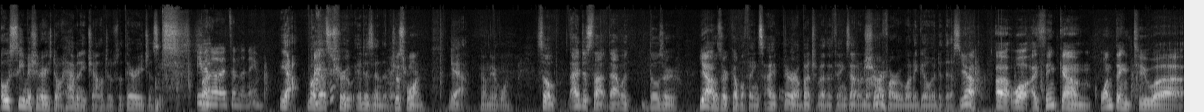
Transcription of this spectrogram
OC missionaries don't have any challenges with their agencies. Even But- though it's in the name. yeah, well, that's true. It is in the name. Just one. yeah. You only have one. So I just thought that was those are Yeah. those are a couple things. I, there are a bunch of other things. I don't know how far we want to go into this. Yeah. Uh, well, I think um, one thing to uh,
